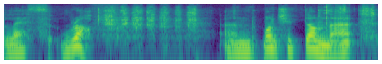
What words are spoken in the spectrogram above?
Less rough. And once you've done that,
